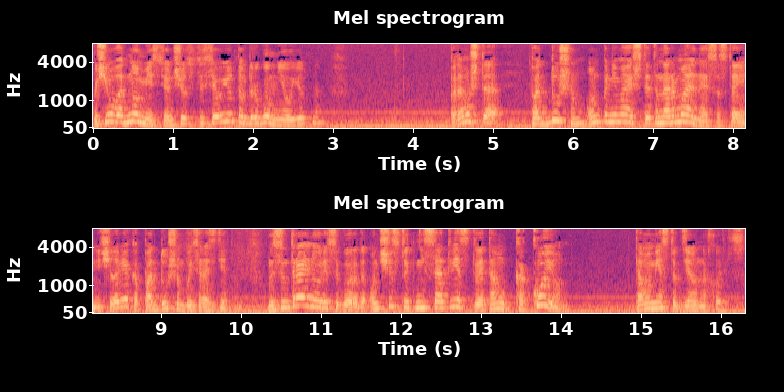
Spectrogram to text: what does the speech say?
Почему в одном месте он чувствует себя уютно, в другом неуютно? Потому что под душем он понимает, что это нормальное состояние человека под душем быть раздетым. На центральной улице города он чувствует несоответствие тому, какой он, тому месту, где он находится.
